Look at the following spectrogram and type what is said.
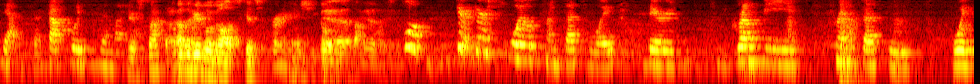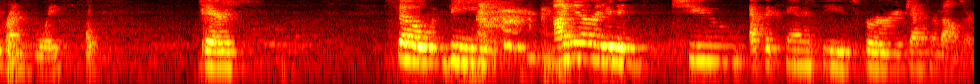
Yes, stock voices in my Your head. stock. Other people call it schizophrenia. She calls Yeah, it stock yeah. voices. Well, there, there's spoiled princess voice. There's grumpy princess's boyfriend voice. There's so the I narrated two epic fantasies for Jennifer Mauser.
